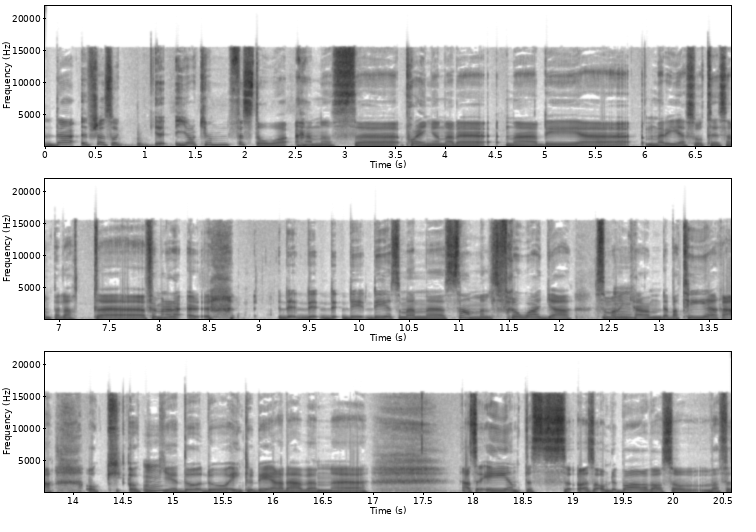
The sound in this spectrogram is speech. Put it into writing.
där, så, jag kan förstå hennes uh, poänger när det, när, det, när det är så till exempel att... För jag menar, det, det, det, är som en samhällsfråga som man mm. kan debattera. Och, och mm. då, då inkluderar det även Alltså det är inte så, alltså om det bara var så, varför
